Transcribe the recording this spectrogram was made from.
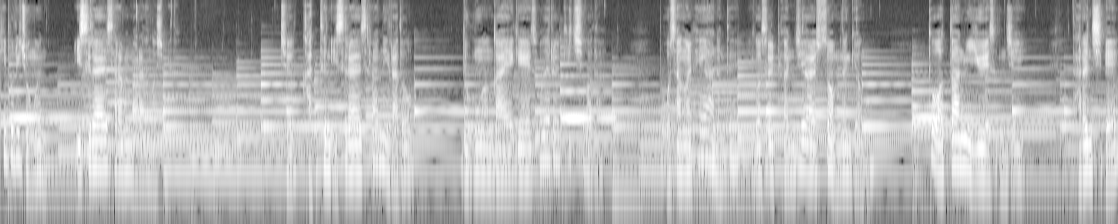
히브리 종은 이스라엘 사람을 말하는 것입니다. 즉, 같은 이스라엘 사람이라도 누군가에게 손해를 끼치거나 보상을 해야 하는데 이것을 변제할 수 없는 경우 또 어떠한 이유에서든지 다른 집에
